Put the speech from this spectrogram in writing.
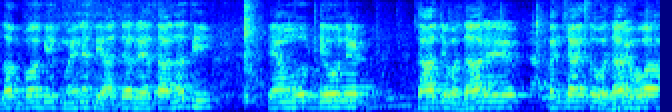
લગભગ એક મહિનાથી હાજર રહેતા નથી. તેમ તેઓને ચાર્જ વધારે, પંચાયતો વધારે હોવા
